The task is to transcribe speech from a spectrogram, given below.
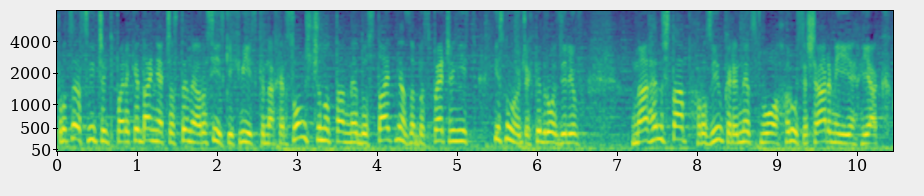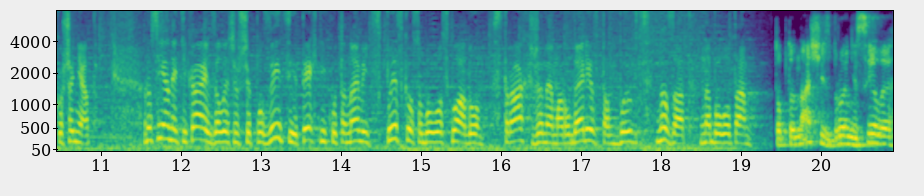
Про це свідчить перекидання частини російських військ на Херсонщину та недостатня забезпеченість існуючих підрозділів. Наш генштаб розвів керівництво русіше армії як кошенят. Росіяни тікають, залишивши позиції, техніку та навіть списки особового складу. Страх жене мародерів та вбивць назад на болота. Тобто наші збройні сили,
